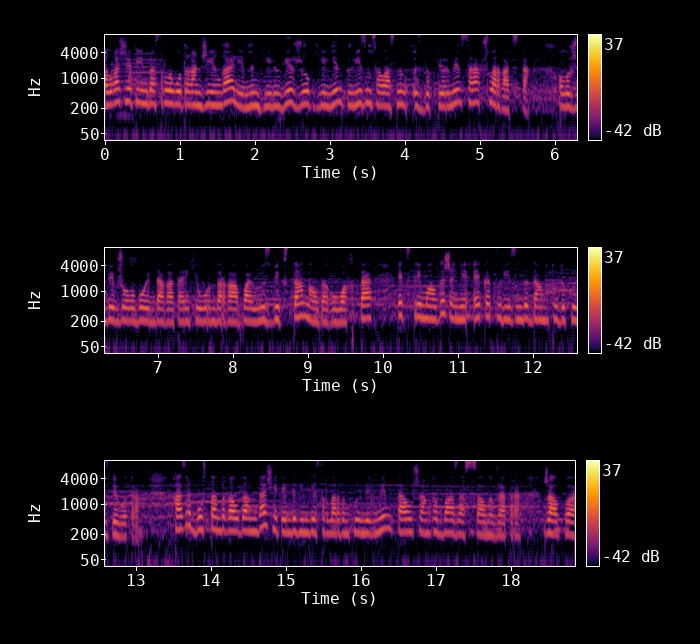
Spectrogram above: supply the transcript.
Алғаш рет ұйымдастырылып отырған жиынға әлемнің елуге жоқ елінен туризм саласының үздіктері мен сарапшылар қатысты. Ұлы жібек жолы бойындағы тарихи орындарға бай Өзбекстан алдағы уақытта экстремалды және экотуризмді дамытуды көздеп отыр. Қазір Бостандық ауданында шетелдік инвесторлардың көмегімен тау шаңғы базасы салынып жатыр. Жалпы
